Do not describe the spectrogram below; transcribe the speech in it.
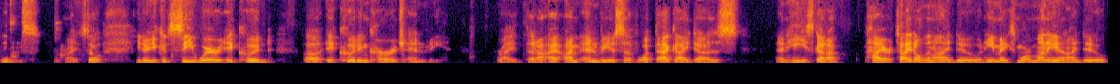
things right? So, you know, you could see where it could uh, it could encourage envy, right? That I, I'm envious of what that guy does, and he's got a higher title than I do, and he makes more money than I do,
